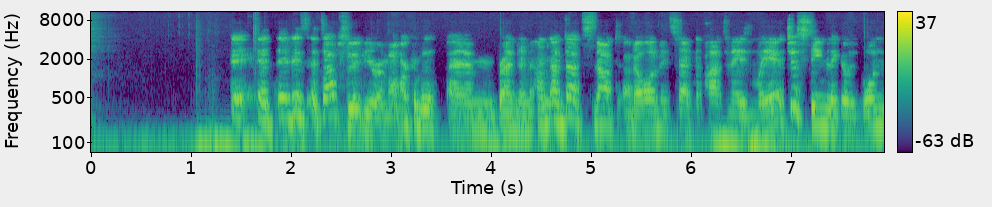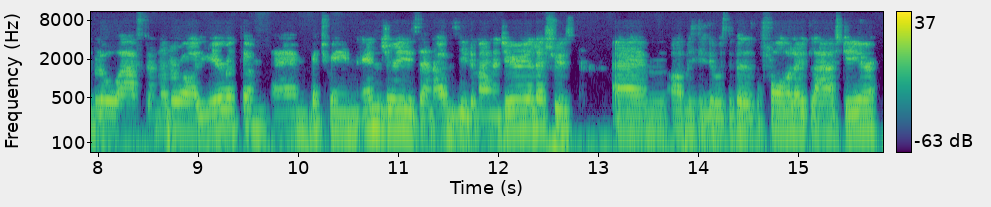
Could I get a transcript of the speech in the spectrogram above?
It, it, it is. It's absolutely remarkable, um, Brendan, and, and that's not at all been said in a patronising way. It just seemed like it was one blow after another all year with them, um, between injuries and obviously the managerial issues. Um, obviously there was a bit of the fallout last year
